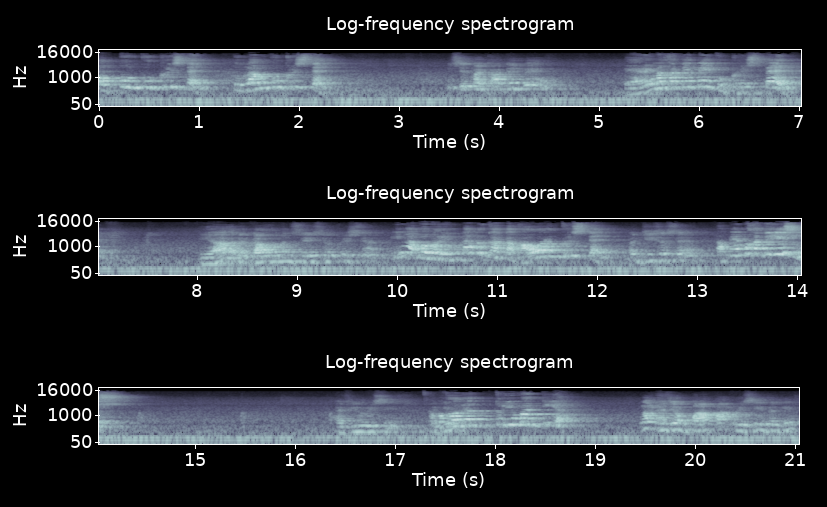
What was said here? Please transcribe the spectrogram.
opungku Kristen, tulangku Kristen. It's in my KTP. Perema KTP ku Kristen. Yeah, the government says you're Christian. Iya, pemerintah berkata kau orang Kristen. But Jesus said, Tapi apa kata Yesus? have you received? Apa kau udah terima dia? Not has your papa received the gift?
